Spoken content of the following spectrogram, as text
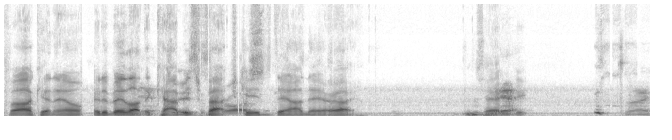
Fucking hell. It'd be like the Cabbage Jesus Patch Christ. Kids down there, eh? It's Yeah. hectic. So.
